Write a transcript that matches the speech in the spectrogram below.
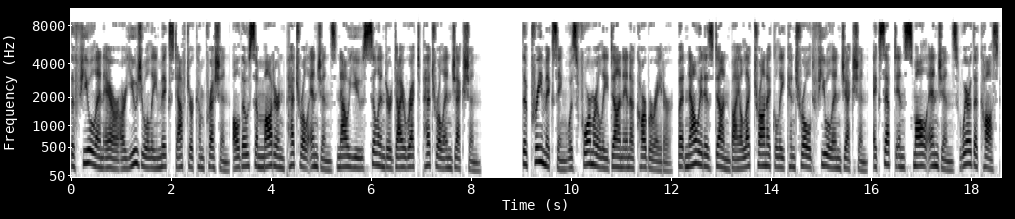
the fuel and air are usually mixed after compression although some modern petrol engines now use cylinder direct petrol injection. The premixing was formerly done in a carburetor, but now it is done by electronically controlled fuel injection, except in small engines where the cost,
